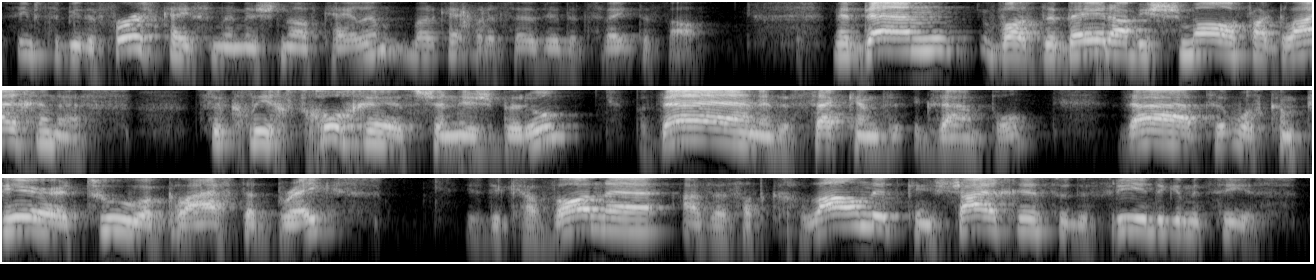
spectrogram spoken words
Seems to be the first case in the Mishnah of Kalim, but okay, but it says here the zweite Fall. Mit then was the Beir Rabbi Shmo vergleichen es zu klich schuches shenishberu, but then in the second example, that was compared to a glass that breaks, is the kavane as es hat klaunit ken shayches zu de friedige mitzias.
